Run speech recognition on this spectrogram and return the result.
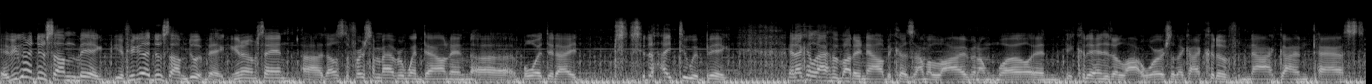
if you're gonna do something big, if you're gonna do something, do it big. You know what I'm saying? Uh, that was the first time I ever went down, and uh, boy, did I I do it big. And I can laugh about it now because I'm alive and I'm well, and it could have ended a lot worse. Like I could have not gotten past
